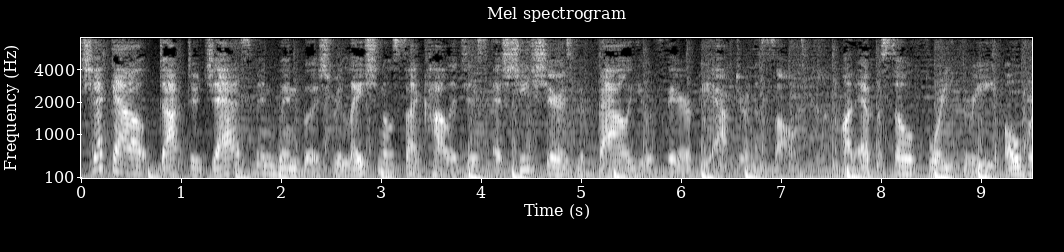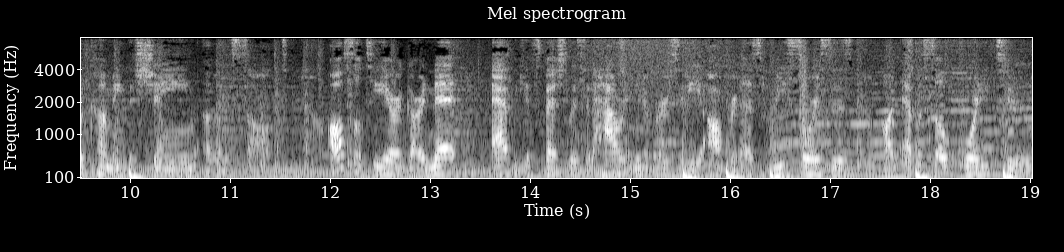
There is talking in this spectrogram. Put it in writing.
Check out Dr. Jasmine Winbush, relational psychologist, as she shares the value of therapy after an assault on episode 43 Overcoming the Shame of an Assault. Also, Tierra Garnett advocate specialist at Howard University, offered us resources on episode 42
